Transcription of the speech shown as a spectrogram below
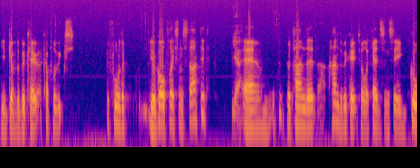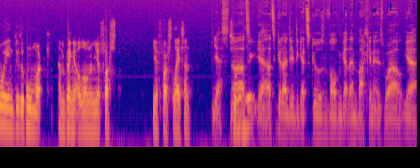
you'd give the book out a couple of weeks before the your golf lesson started. Yeah. Um, would hand it, hand the book out to all the kids and say, "Go away and do the homework and bring it along on your first, your first lesson." Yes. No, So- that's a, yeah, that's a good idea to get schools involved and get them back in it as well. Yeah.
